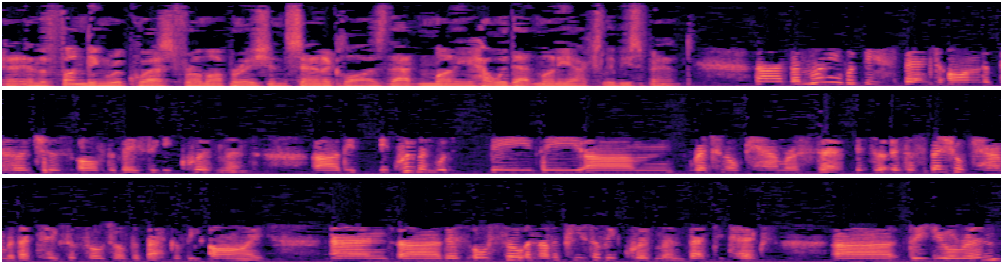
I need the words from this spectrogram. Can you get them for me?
And, and the funding request from Operation Santa Claus, that money, how would that money actually be spent? Uh, the money would be spent on the purchase of the basic equipment. Uh, the equipment would be the um, retinal camera set. It's a, it's a special camera that takes a photo of the back of the eye. And uh, there's also another piece of equipment that detects the urine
